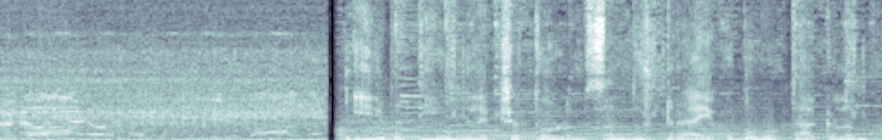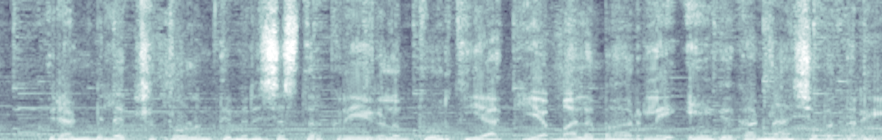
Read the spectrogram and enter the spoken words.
നടപടിയാണ് വേണ്ടത്. ഇരുപത്തിയൊന്ന് ലക്ഷത്തോളം സന്തുഷ്ടരായ ഉപഭോക്താക്കളും രണ്ട് ലക്ഷത്തോളം തിമിര ശസ്ത്രക്രിയകളും പൂർത്തിയാക്കിയ മലബാറിലെ ഏക കണ്ണാശുപത്രി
